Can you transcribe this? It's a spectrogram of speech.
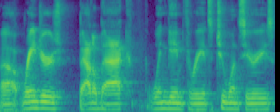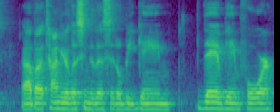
Uh, Rangers battle back, win game three. It's a 2 1 series. Uh, by the time you're listening to this, it'll be game day of game four.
